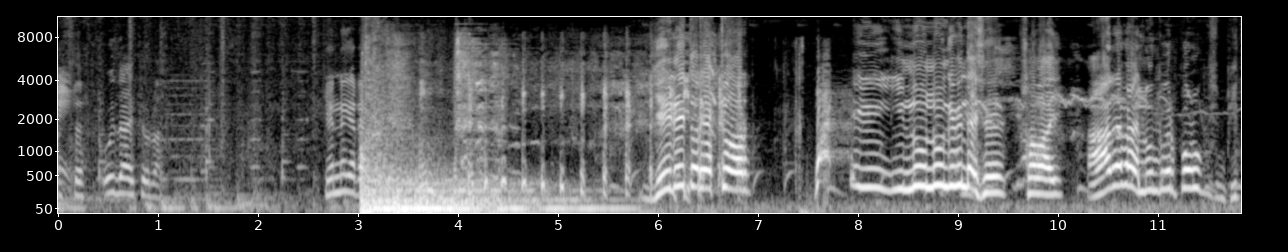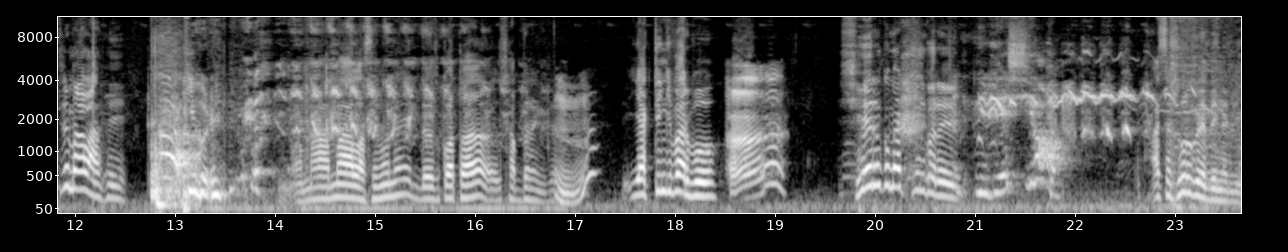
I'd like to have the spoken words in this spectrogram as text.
আচ্ছা। ওই যাইছে ওরা। কেন এটা এইটাই তোর অ্যাক্টর এই নু নুঙ্গি বিন্দাইছে সবাই। আরে ভাই লুঙ্গের পর ভিতরে মাল আছে। মা- মাল আছে মানে কথা সাবধানে অ্যাক্টিং কি পারব? সেরকম অ্যাক্টিং করে। আচ্ছা শুরু করে দিই নালি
